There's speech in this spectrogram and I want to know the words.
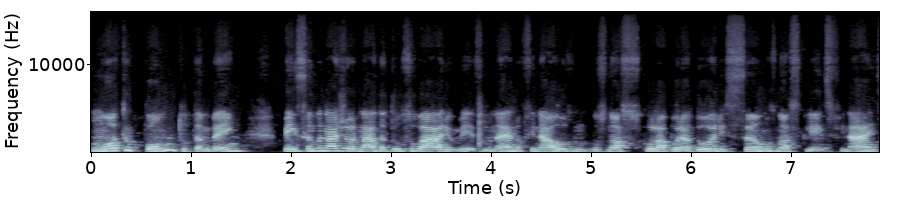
Um outro ponto também, pensando na jornada do usuário mesmo, né? No final, os, nossos colaboradores são os nossos clientes finais.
